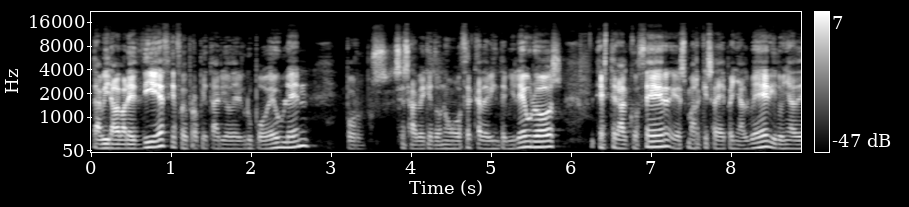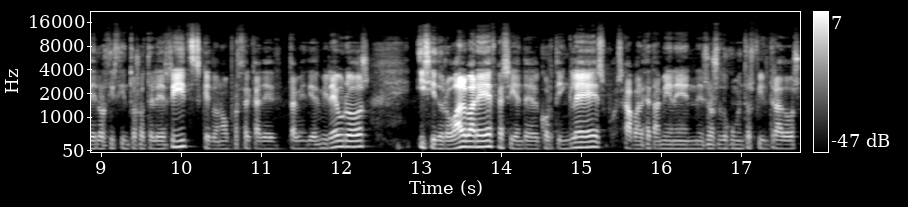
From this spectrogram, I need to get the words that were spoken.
David Álvarez Díez, que fue propietario del grupo Eulen, pues, se sabe que donó cerca de 20.000 euros. Esther Alcocer es marquesa de Peñalver y dueña de los distintos hoteles Ritz, que donó por cerca de también 10.000 euros. Isidoro Álvarez, presidente del Corte Inglés, pues aparece también en esos documentos filtrados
